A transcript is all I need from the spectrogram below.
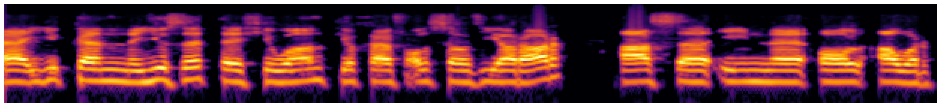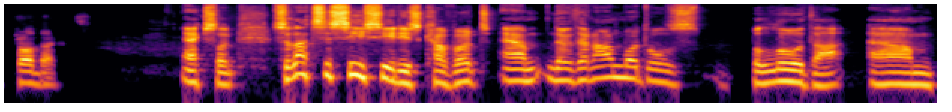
uh, you can use it if you want. You have also VRR as uh, in all our products. Excellent. So that's the C series covered. Um, now there are models below that. Um,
